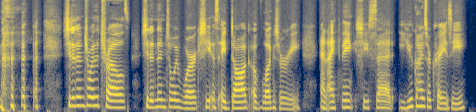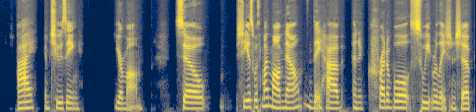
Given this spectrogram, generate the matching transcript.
she didn't enjoy the trails. She didn't enjoy work. She is a dog of luxury. And I think she said, You guys are crazy. I am choosing your mom. So she is with my mom now. They have an incredible, sweet relationship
